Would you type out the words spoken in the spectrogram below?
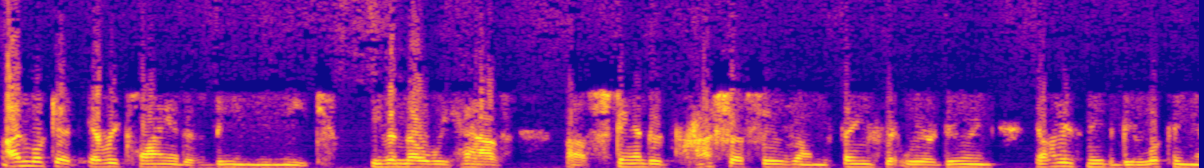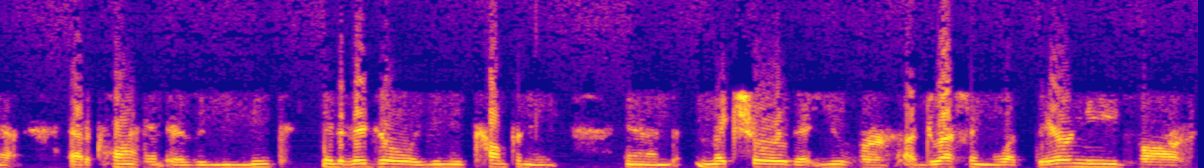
I look at every client as being unique. Even though we have uh, standard processes on the things that we're doing. You always need to be looking at, at a client as a unique individual, a unique company, and make sure that you are addressing what their needs are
